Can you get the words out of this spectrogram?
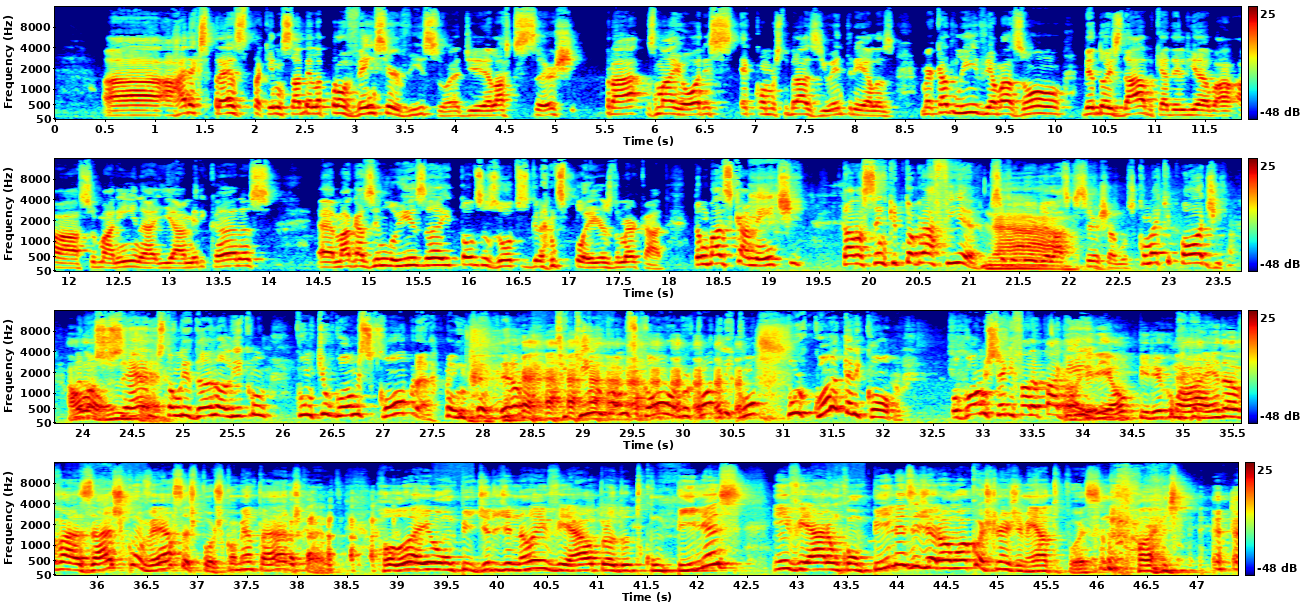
A, a Express, para quem não sabe, ela provém serviço né, de Elasticsearch para os maiores e-commerce do Brasil, entre elas Mercado Livre, Amazon, B2W, que é dele a, a, a Submarina e a Americanas, é, Magazine Luiza e todos os outros grandes players do mercado. Então, basicamente, estava sem criptografia o servidor de Elasticsearch, Augusto. Como é que pode? Um negócio um, sério, estão lidando ali com, com o que o Gomes compra, entendeu? De quem o Gomes compra, por quanto ele compra, por quanto ele compra. O Gomes chega e fala, eu paguei. é um perigo maior ainda vazar as conversas, pô, os comentários, cara. Rolou aí um pedido de não enviar o produto com pilhas, enviaram com pilhas e gerou um maior constrangimento, pô. Isso não pode.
